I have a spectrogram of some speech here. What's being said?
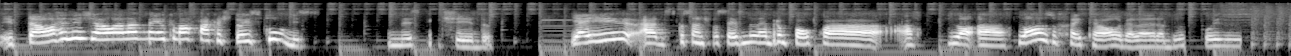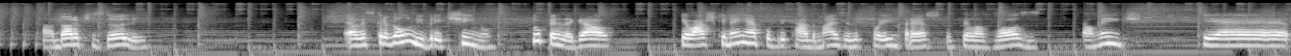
Então a religião ela é meio que uma faca de dois gumes nesse sentido. E aí a discussão de vocês me lembra um pouco a, a, a filósofa e teóloga, ela era duas coisas, a Dorothy Zully. Ela escreveu um livretinho super legal que eu acho que nem é publicado mais, ele foi impresso pela Voz, realmente, que é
